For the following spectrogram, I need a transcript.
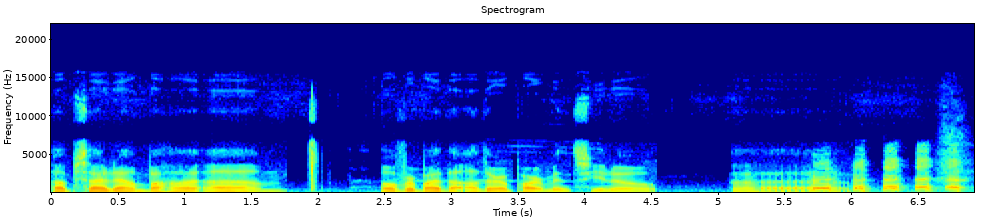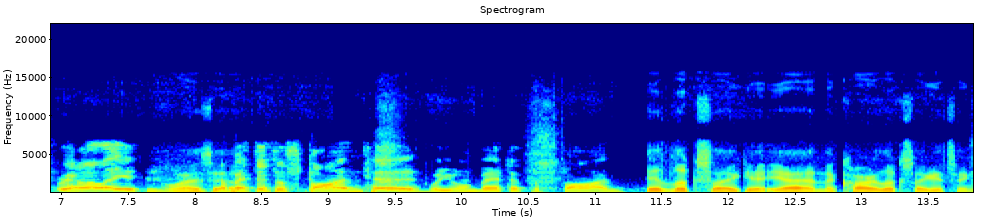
Upside down behind, um, over by the other apartments, you know. Uh, really? why is it? I up- bet that's a spawn too. What do you want to bet that's a spawn? It looks like it, yeah, and the car looks like it's in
